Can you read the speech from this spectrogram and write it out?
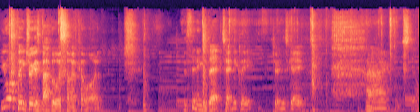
You are putting triggers back all the time, come on. You're thinning the deck, technically, during this game. I know, but still.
